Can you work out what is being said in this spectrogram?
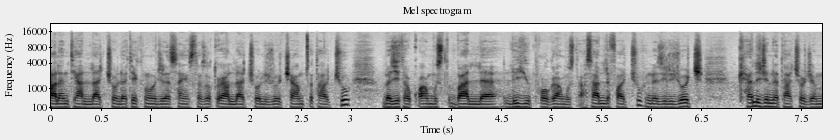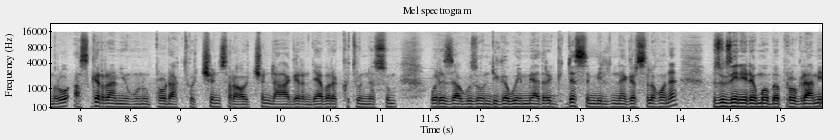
talent ያላቸው ለቴክኖሎጂ፣ ለሳይንስ ተሰጥኦ ያላቸው ልጆች አምጥታችሁ በዚህ ተቋም ውስጥ ባለ ልዩ ፕሮግራም ውስጥ አሳልፋችሁ እነዚህ ልጆች ከልጅነታቸው ጀምሮ አስገራሚ የሆኑ product ኦችን፣ ስራዎችን ለሀገር እንዲያበረክቱ እነሱም ወደዛ ጉዞ እንዲገቡ የሚያደርግ ደስ የሚል ነገር ስለሆነ ብዙ ጊዜ እኔ ደግሞ በፕሮግራሜ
